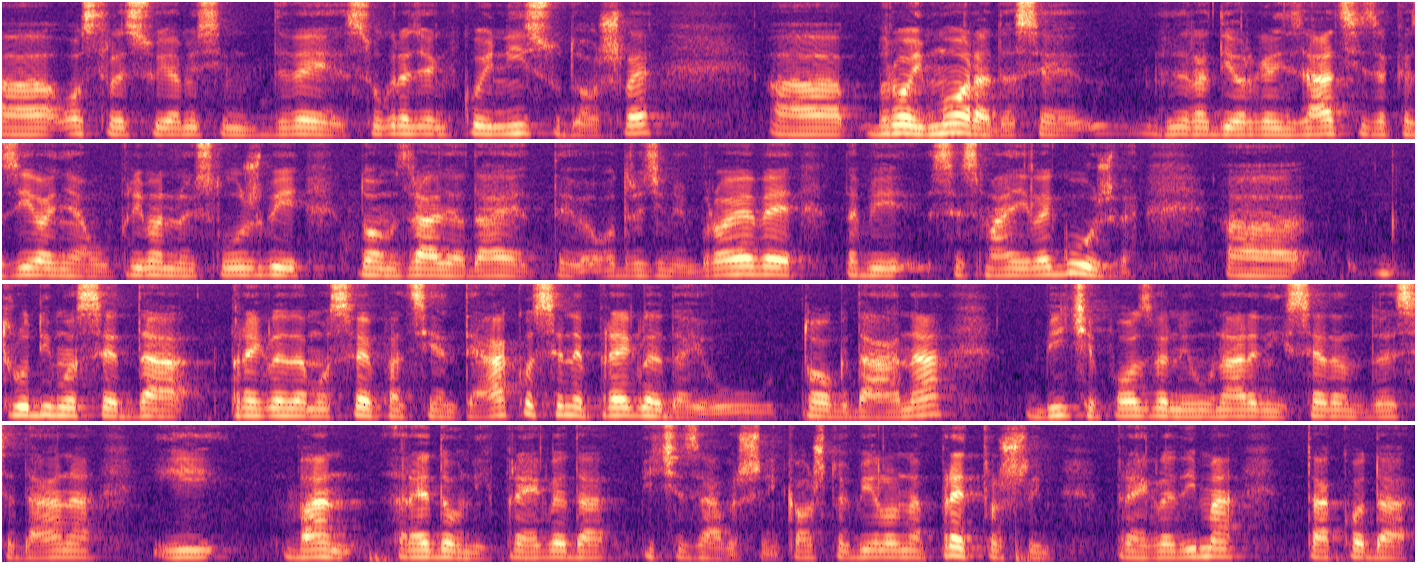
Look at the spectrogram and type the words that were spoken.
a, ostale su, ja mislim, dve sugrađanke koji nisu došle. A, broj mora da se radi organizacije zakazivanja u primarnoj službi, Dom zdravlja daje te određene brojeve da bi se smanjile gužve. A, trudimo se da pregledamo sve pacijente. Ako se ne pregledaju u tog dana, bit će pozvani u narednih 7 do 10 dana i van redovnih pregleda bit će završeni, kao što je bilo na pretprošlim pregledima, tako da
